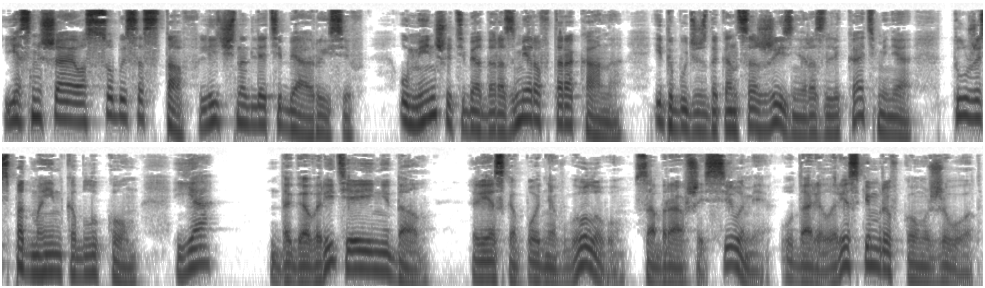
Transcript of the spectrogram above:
«Я смешаю особый состав лично для тебя, Рысев. Уменьшу тебя до размеров таракана, и ты будешь до конца жизни развлекать меня, тужась под моим каблуком. Я...» Договорить я ей не дал. Резко подняв голову, собравшись силами, ударил резким рывком в живот.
